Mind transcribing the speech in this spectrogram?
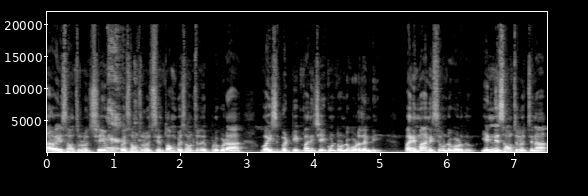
అరవై సంవత్సరాలు వచ్చి ముప్పై సంవత్సరాలు వచ్చి తొంభై సంవత్సరాలు ఎప్పుడు కూడా వయసు బట్టి పని చేయకుండా ఉండకూడదండి. పని మానేసి ఉండకూడదు. ఎన్ని సంవత్సరాలు వచ్చినా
